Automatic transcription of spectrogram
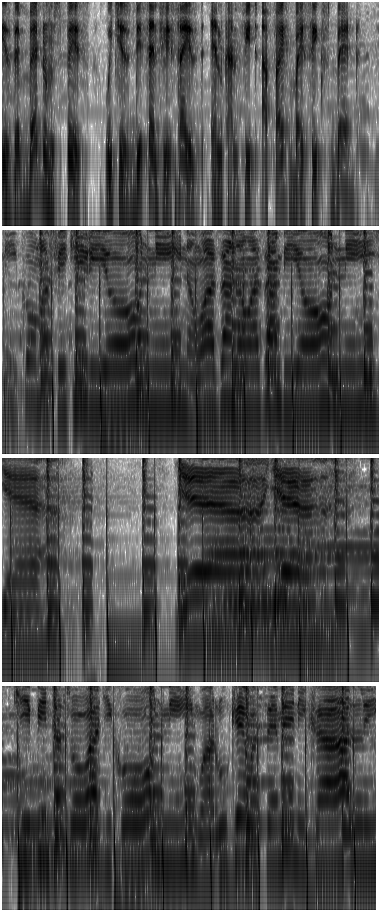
Is the bedroom space which is decently sized and can fit a 5 by 6 bed. Niko mafikirioni nawaza nawaza mbioni yeah. Yeah, yeah. Kipi ntatoa jikoni waruke waseme ni kali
